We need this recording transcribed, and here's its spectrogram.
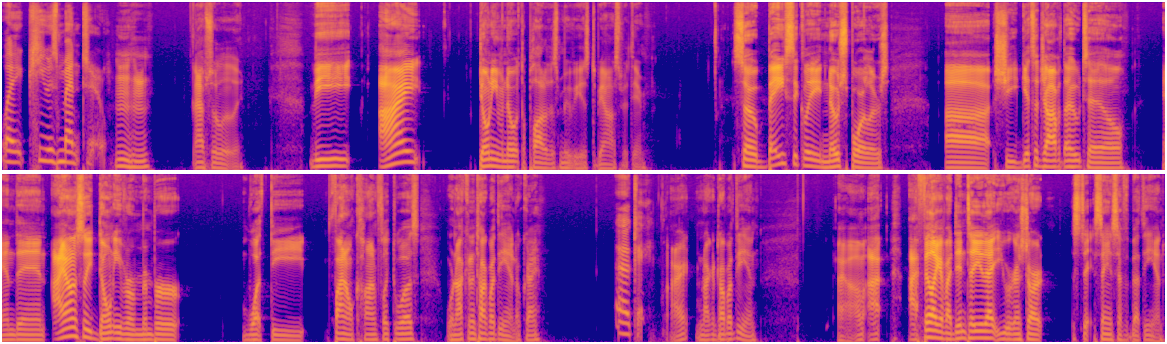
like he was meant to. Mm-hmm. Absolutely. The I don't even know what the plot of this movie is to be honest with you. So basically, no spoilers. Uh, she gets a job at the hotel, and then I honestly don't even remember what the final conflict was. We're not going to talk about the end, okay? Okay. All right, I'm not going to talk about the end. I, I I feel like if I didn't tell you that, you were going to start st- saying stuff about the end.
